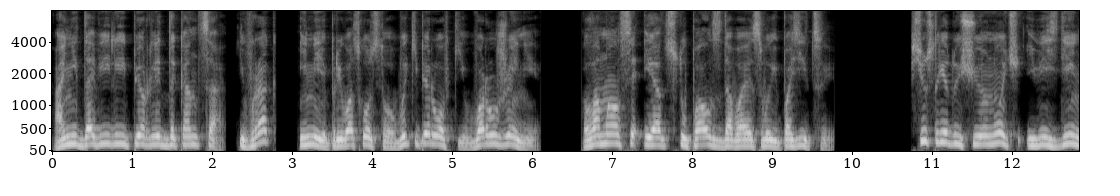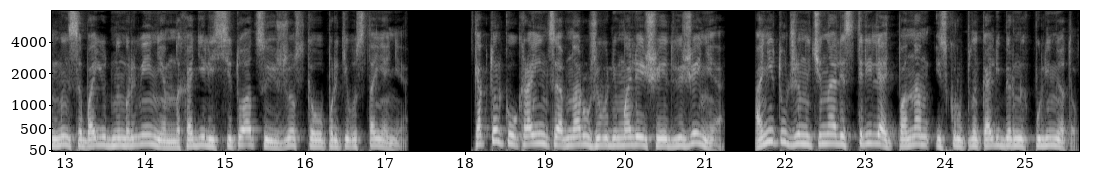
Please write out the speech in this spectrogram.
Они давили и перли до конца, и враг, имея превосходство в экипировке, в вооружении, ломался и отступал, сдавая свои позиции. Всю следующую ночь и весь день мы с обоюдным рвением находились в ситуации жесткого противостояния. Как только украинцы обнаруживали малейшие движения, они тут же начинали стрелять по нам из крупнокалиберных пулеметов.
